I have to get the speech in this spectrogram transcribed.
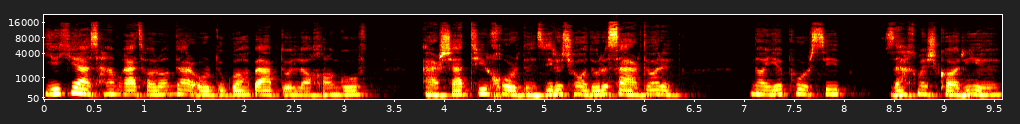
یکی از هم قطاران در اردوگاه به عبدالله خان گفت ارشد تیر خورده زیر چادر سرداره. نایه پرسید زخمش کاریه؟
